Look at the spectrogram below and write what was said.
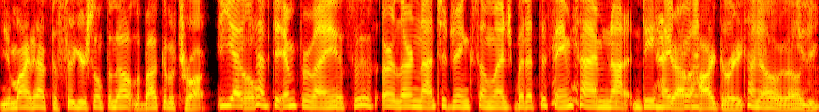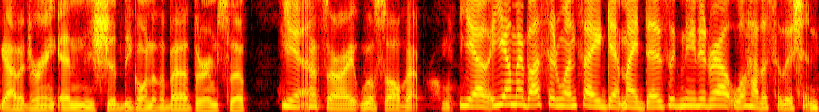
you might have to figure something out in the back of the truck. Yeah, No. you have to improvise That's it. or learn not to drink so much, but at the same time, not dehydrate. You gotta at the same hydrate. time. No, no, you gotta drink, and you should be going to the bathroom. So Yeah. that's all right. We'll solve that problem. Yeah. Yeah. My boss said once I get my designated route, we'll have a solution.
